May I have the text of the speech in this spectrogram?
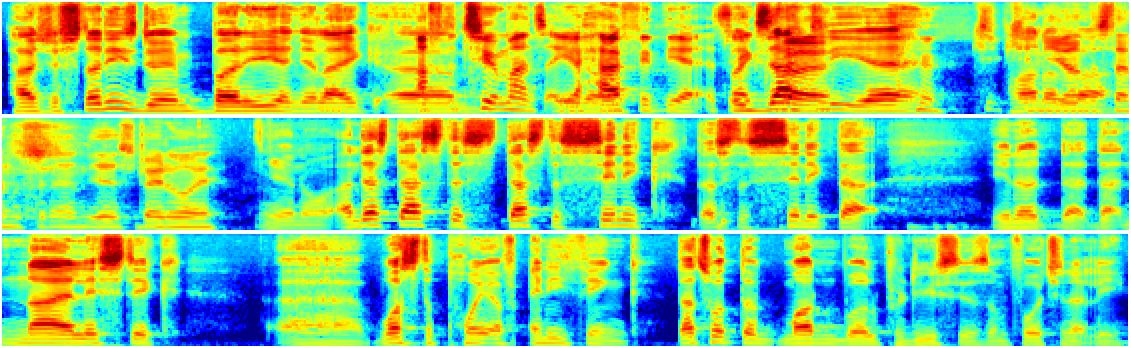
how's your studies doing, buddy? And you're like, um, After two months, are you you know, hafid yet? It's like, exactly, yeah. can you understand the Quran? Yeah, straight away. you know and that's that's the that's the cynic that's the cynic that you know that that nihilistic uh what's the point of anything that's what the modern world produces unfortunately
